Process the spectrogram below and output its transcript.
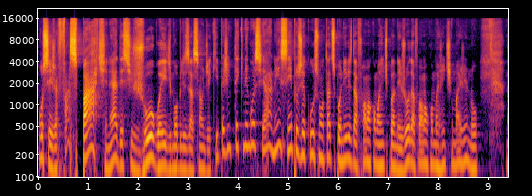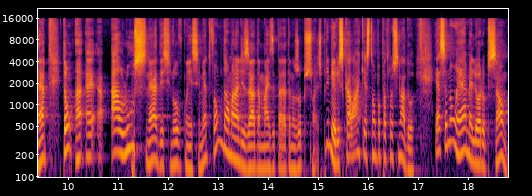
Ou seja, faz parte né, desse jogo aí de mobilização de equipe a gente tem que negociar. Nem sempre os recursos vão estar disponíveis da forma como a gente planejou, da forma como a gente imaginou. Né? Então, à luz né, desse novo conhecimento, vamos dar uma analisada mais detalhada nas opções. Primeiro, escalar a questão para patrocinador. Essa não é a melhor opção.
